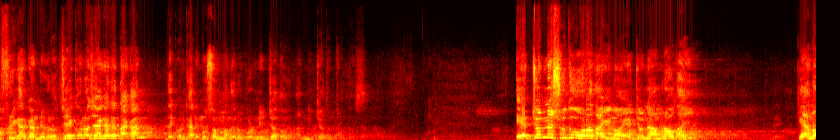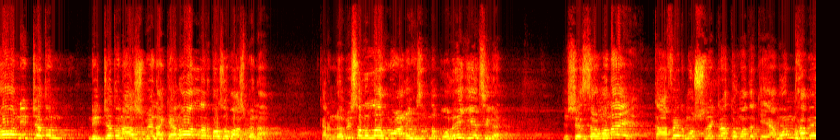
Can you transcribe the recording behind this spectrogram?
আফ্রিকার কান্ট্রিগুলো যে কোনো জায়গাতে তাকান, দেখবেন খালি মুসলমানদের উপর নির্যাতন আর নির্যাতন চলতেছে। এর জন্য শুধু ওরা দায়ী নয়, এর জন্য আমরাও দায়ী। কেন নির্যাতন নির্যাতন আসবে না? কেন আল্লাহর গজব আসবে না? কারণ নবী সাল্লাহ আলী হোসেন তো বলেই গিয়েছিলেন যে শেষ জামানায় কাফের মোশরেকরা তোমাদেরকে এমনভাবে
